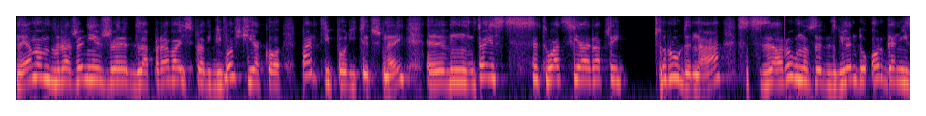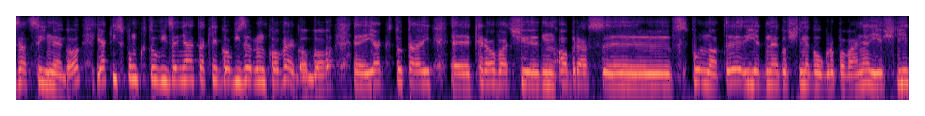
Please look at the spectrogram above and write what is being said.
No ja mam wrażenie, że dla Prawa i Sprawiedliwości jako partii politycznej e, to jest sytuacja raczej trudna zarówno ze względu organizacyjnego, jak i z punktu widzenia takiego wizerunkowego, bo e, jak tutaj e, kreować obraz e, wspólnoty jednego silnego ugrupowania, jeśli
